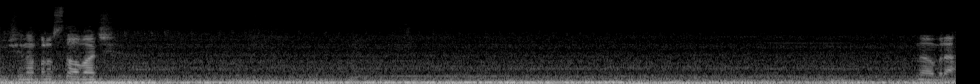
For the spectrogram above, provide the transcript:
Żeby się naprostować. Dobra.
